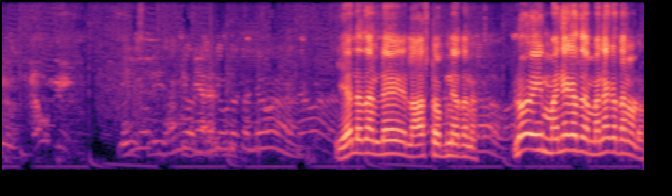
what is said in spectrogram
ರೀ ಎಲ್ಲದನ್ಲೇ ಲಾಸ್ಟ್ ಒಬ್ನೇ ಅದನ. ಲೋ ಈ ಮನೆಗದ ಮನೆಗದ ನೋಡು.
